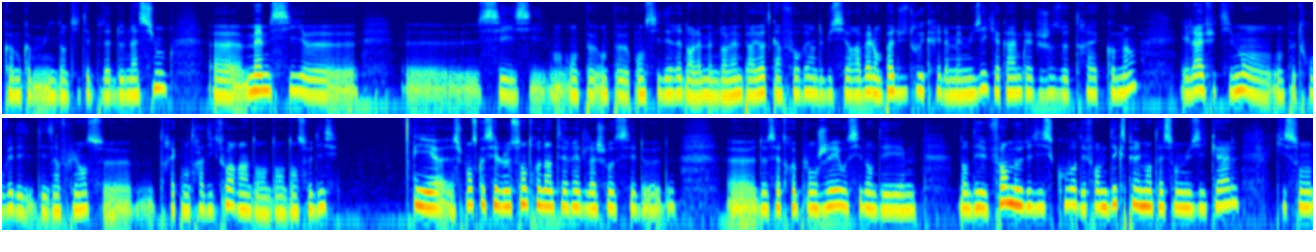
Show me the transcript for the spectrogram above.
comme, comme une identité peut-être de nation, euh, même si euh, on, peut, on peut considérer dans la même, période qu'un Forêt, un Debussy et Ravel n'ont pas du tout écrit la même musique, il y a quand même quelque chose de très commun. Et là, effectivement, on, peut trouver des, influences très contradictoires hein, dans, ce disque. Et je pense que c'est le centre d'intérêt de la chose, c'est de s'être plongé aussi dans des, dans des formes de discours, des formes d'expérimentation musicale qui sont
